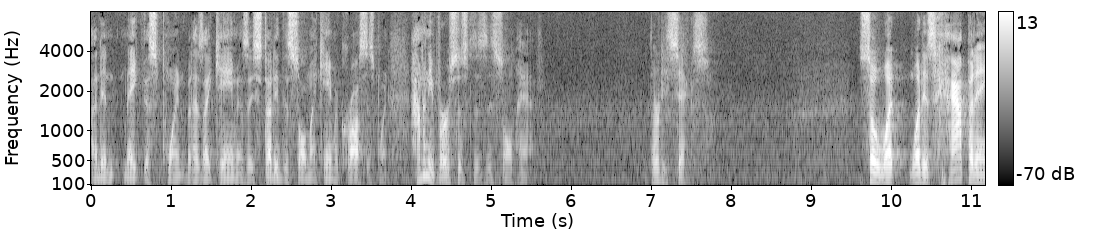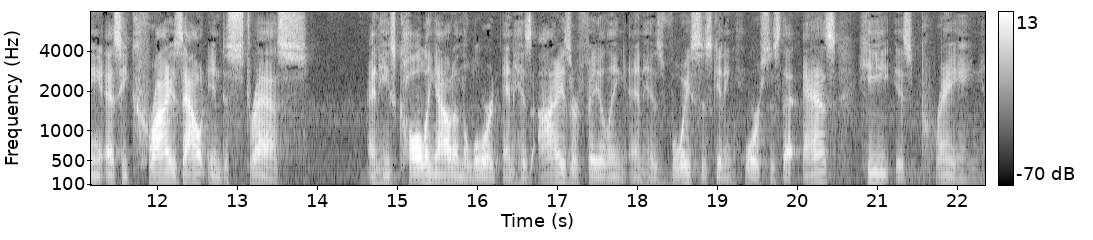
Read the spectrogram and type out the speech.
I didn't make this point, but as I came, as I studied this psalm, I came across this point. How many verses does this psalm have? 36. So, what, what is happening as he cries out in distress and he's calling out on the Lord, and his eyes are failing and his voice is getting hoarse, is that as he is praying,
